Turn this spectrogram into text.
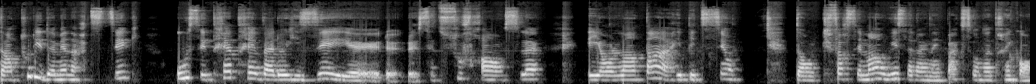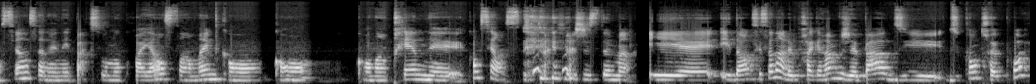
dans tous les domaines artistiques, où c'est très, très valorisé, cette souffrance-là, et on l'entend à répétition. Donc, forcément, oui, ça a un impact sur notre inconscient, ça a un impact sur nos croyances sans même qu'on qu'on en prenne euh, conscience, justement. Et, euh, et donc, c'est ça, dans le programme, je parle du, du contrepoids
